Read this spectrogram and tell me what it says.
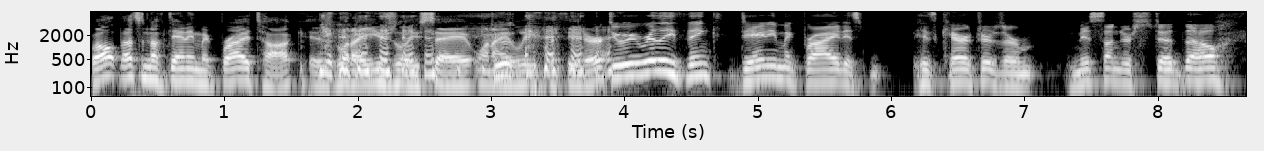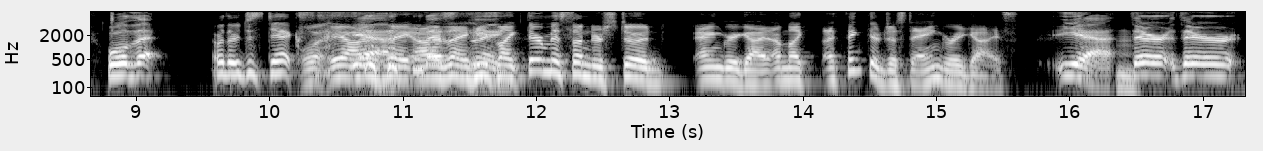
Well, that's enough Danny McBride talk, is what I usually say when I leave the theater. Do we really think Danny McBride is his characters are misunderstood though? well that or they're just dicks. Well, yeah, I Yeah, was saying, I was the saying, he's thing. like they're misunderstood angry guys. I'm like, I think they're just angry guys. Yeah, Hmm. they're they're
